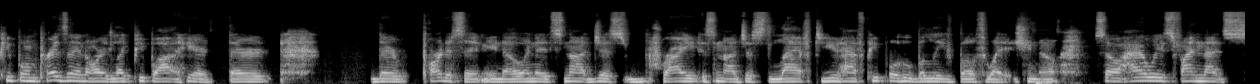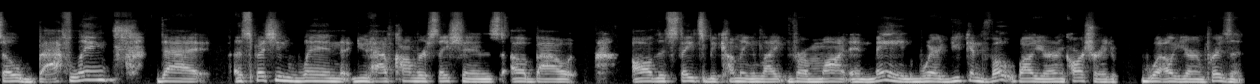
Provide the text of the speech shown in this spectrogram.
people in prison are like people out here. They're they're partisan, you know, and it's not just right, it's not just left. You have people who believe both ways, you know. So I always find that so baffling that especially when you have conversations about all the states becoming like Vermont and Maine, where you can vote while you're incarcerated, while you're in prison.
